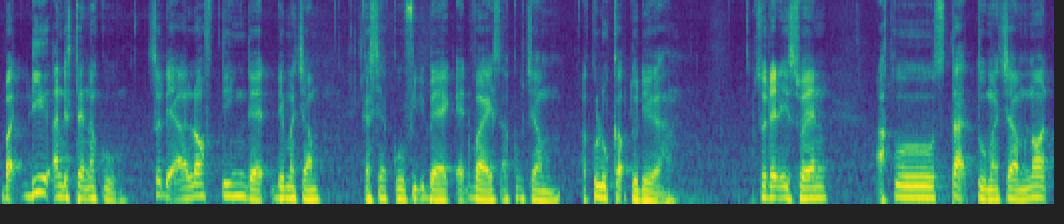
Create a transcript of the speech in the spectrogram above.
But dia understand aku. So there are a lot of thing that Dia macam Kasih aku feedback Advice Aku macam Aku look up to dia lah. So that is when Aku start to macam Not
